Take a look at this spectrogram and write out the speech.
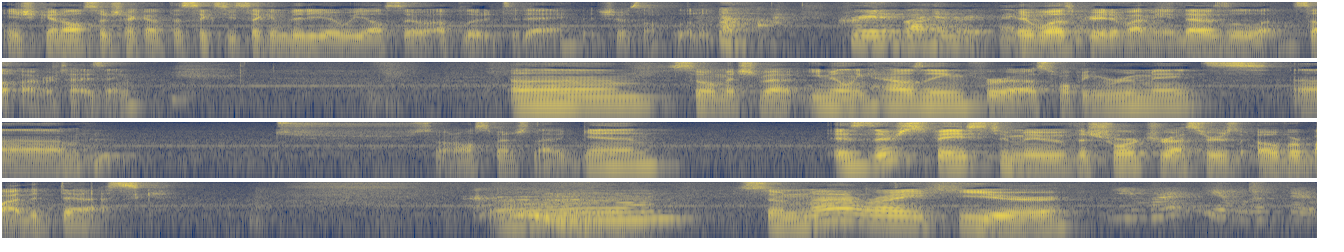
And you can also check out the 60-second video we also uploaded today that shows off a little bit. Created by Henry. Thank It you. was creative. I mean, that was a little self-advertising. Um, so I mentioned about emailing housing for uh, swapping roommates. Um, so I'll also mention that again. Is there space to move the short dressers over by the desk? Um, so not right here. You might be able to fit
